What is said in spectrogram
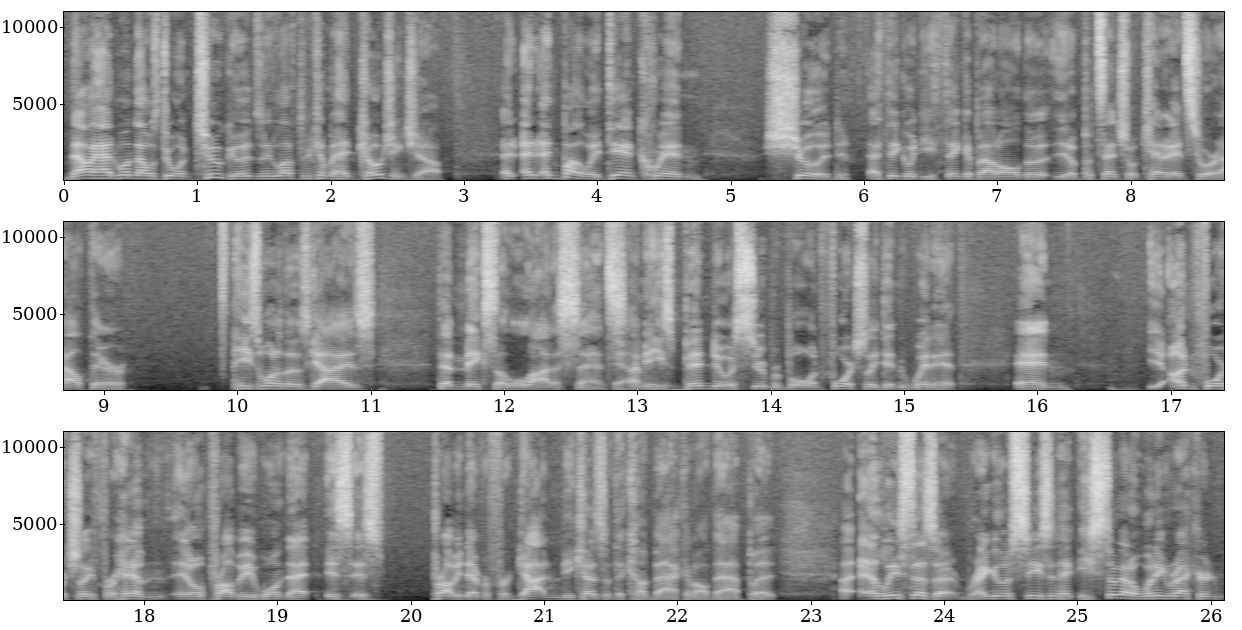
Now I had one that was doing too good, and he left to become a head coaching job." And, and, and by the way, Dan Quinn should. I think when you think about all the you know potential candidates who are out there, he's one of those guys that makes a lot of sense. Yeah. I mean, he's been to a Super Bowl. Unfortunately, didn't win it, and unfortunately for him, it'll probably be one that is is probably never forgotten because of the comeback and all that. But uh, at least as a regular season, he's still got a winning record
